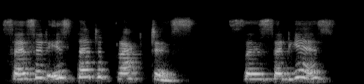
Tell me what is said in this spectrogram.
So I said, is that a practice? So he said, yes.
